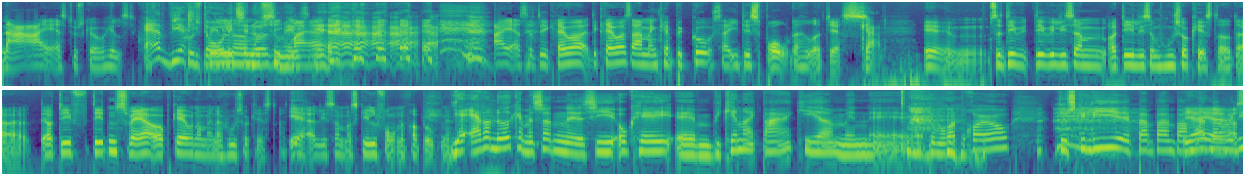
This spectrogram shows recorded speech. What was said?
nej, altså du skal jo helst kunne, er virkelig kunne spille dårlig til noget som musik, helst. Maja. Ej, altså det kræver, det kræver sig, at man kan begå sig i det sprog, der hedder jazz. Klart. Øhm, så det, det vil ligesom, og det er ligesom husorkestret, der, og det, det er den svære opgave, når man er husorkester. Ja. Det er ligesom at skille forne fra bukkene. Ja, er der noget, kan man sådan uh, sige, okay, øh, vi kender ikke dig, Kira, men øh, du må godt prøve. Du skal lige øh, bam, bam, bam, ja, noget, ja, man og lige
